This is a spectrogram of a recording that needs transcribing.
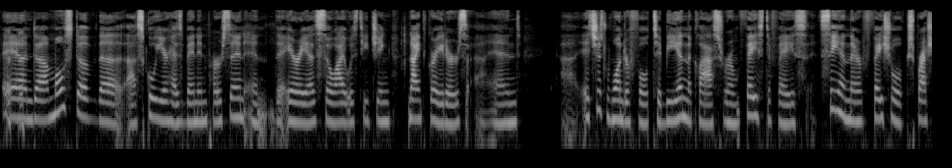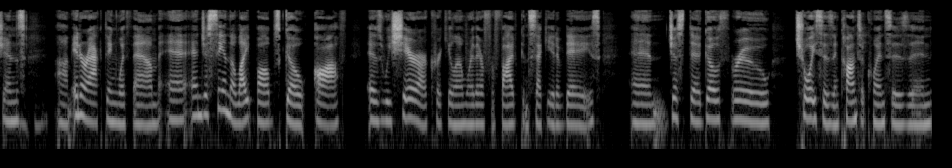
and uh, most of the uh, school year has been in person in the areas. So I was teaching ninth graders, uh, and uh, it's just wonderful to be in the classroom face to face, seeing their facial expressions, mm-hmm. um, interacting with them, and, and just seeing the light bulbs go off as we share our curriculum. We're there for five consecutive days, and just to go through choices and consequences and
